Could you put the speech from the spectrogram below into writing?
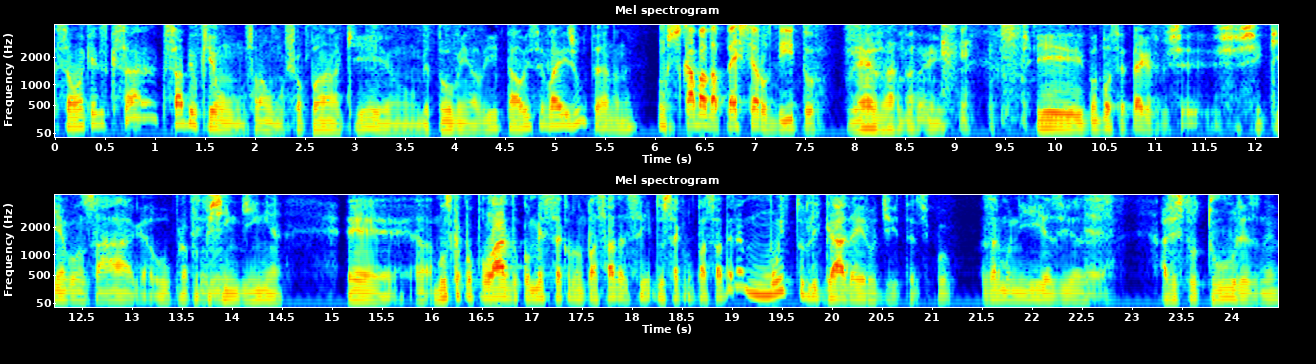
São aqueles que, sa que sabem o que? Um, sei lá, um Chopin aqui, um Beethoven ali e tal, e você vai juntando, né? Uns cabas da peste erudito. É, exatamente. e você pega tipo, Chi- Chiquinha Gonzaga, o próprio Sim. Pixinguinha. é, a música popular do começo do século passado, assim, do século passado era muito ligada à erudita, tipo as harmonias e as, as estruturas, né?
